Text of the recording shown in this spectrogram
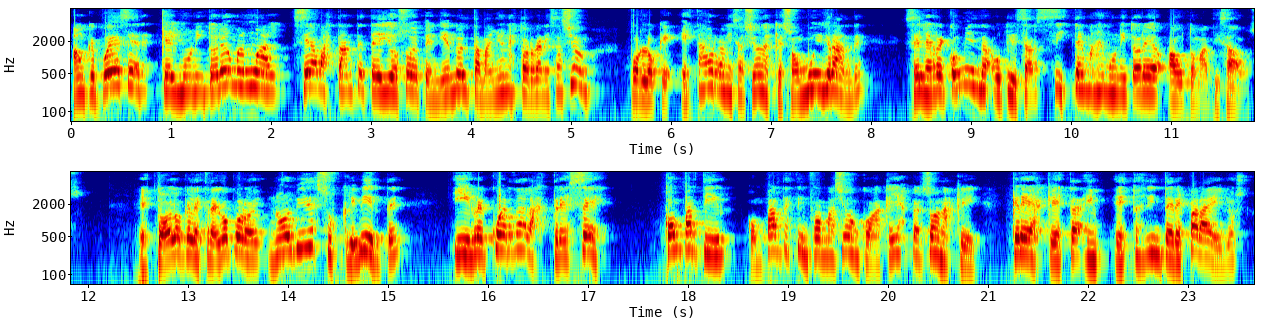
Aunque puede ser que el monitoreo manual sea bastante tedioso dependiendo del tamaño de nuestra organización, por lo que estas organizaciones que son muy grandes se les recomienda utilizar sistemas de monitoreo automatizados. Es todo lo que les traigo por hoy. No olvides suscribirte y recuerda las 3C. Compartir, comparte esta información con aquellas personas que creas que esto es de interés para ellos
